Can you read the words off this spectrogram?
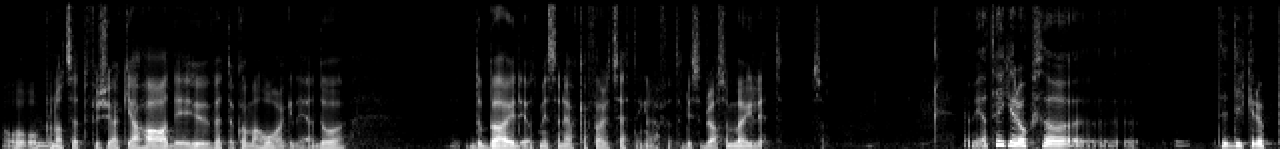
och, och mm. på något sätt försöker jag ha det i huvudet och komma ihåg det, då, då bör ju det åtminstone öka förutsättningarna för att det blir så bra som möjligt. Jag tänker också, det dyker upp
